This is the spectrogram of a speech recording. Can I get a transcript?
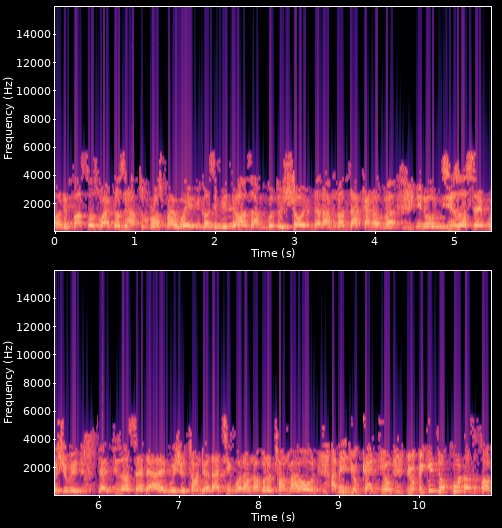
or the pastor's wife doesn't have to cross my way because if he does, I'm going to show him that I'm not that kind of, uh, you know, Jesus said we should be, Jesus said uh, we should turn the other cheek, but I'm not going to turn my own. I mean, you can't, you, you begin to quote all sorts of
